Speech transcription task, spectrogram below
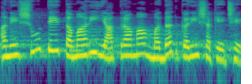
અને શું તે તમારી યાત્રામાં મદદ કરી શકે છે.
